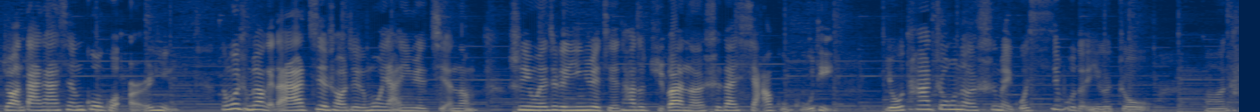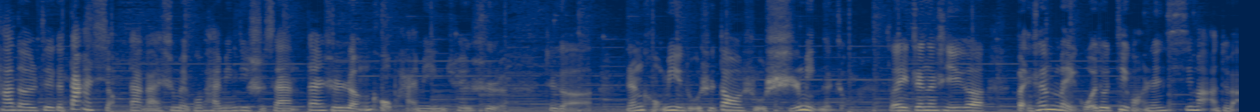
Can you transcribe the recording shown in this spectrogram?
就让大家先过过耳瘾。那为什么要给大家介绍这个莫亚音乐节呢？是因为这个音乐节它的举办呢是在峡谷谷底，犹他州呢是美国西部的一个州，嗯，它的这个大小大概是美国排名第十三，但是人口排名却是这个人口密度是倒数十名的州。所以真的是一个本身美国就地广人稀嘛，对吧？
